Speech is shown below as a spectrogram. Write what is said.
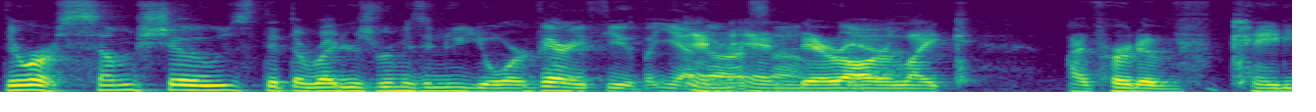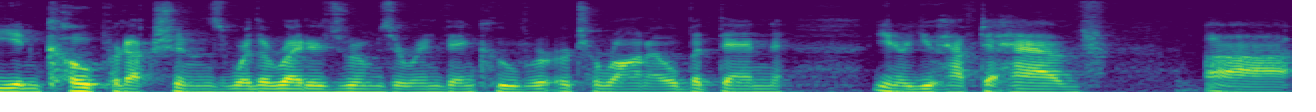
there are some shows that the writers' room is in New York. Very few, but yeah, and, there are and some. there are like I've heard of Canadian co-productions where the writers' rooms are in Vancouver or Toronto, but then you know you have to have uh,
